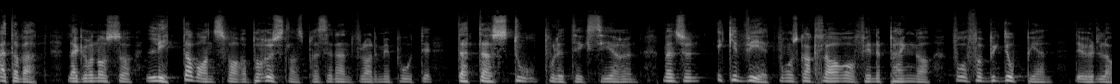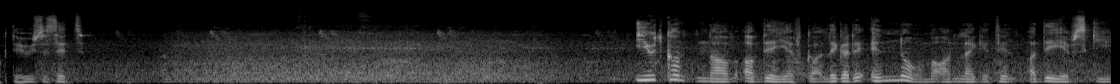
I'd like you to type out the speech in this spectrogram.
Etter hvert legger hun også litt av ansvaret på Russlands president Vladimir Putin. Dette er storpolitikk, sier hun, mens hun ikke vet hvor hun skal klare å finne penger for å få bygd opp igjen det ødelagte huset sitt. I utkanten av Avdejevka ligger det enorme anlegget til Adejevskij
